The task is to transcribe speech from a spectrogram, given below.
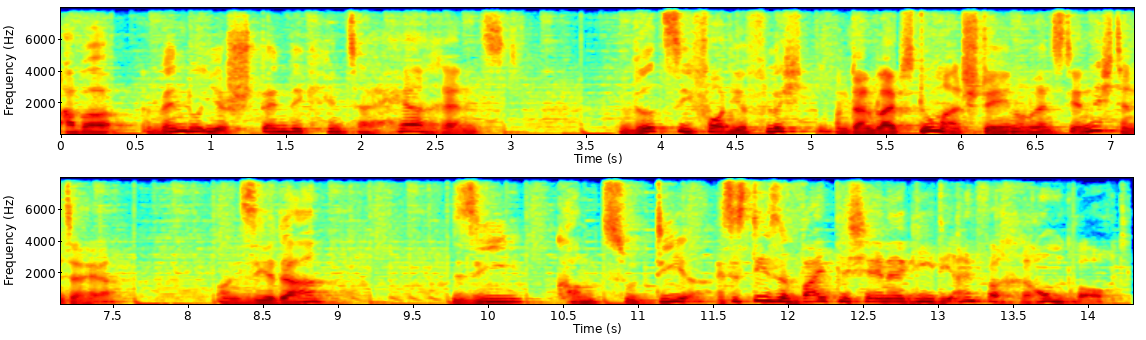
Aber wenn du ihr ständig hinterher rennst, wird sie vor dir flüchten. Und dann bleibst du mal stehen und rennst ihr nicht hinterher. Und siehe da, sie kommt zu dir. Es ist diese weibliche Energie, die einfach Raum braucht,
